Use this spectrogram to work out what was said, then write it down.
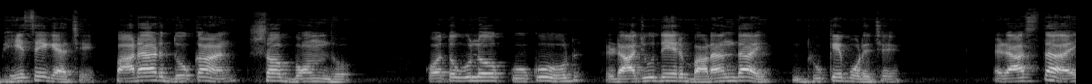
ভেসে গেছে। পাড়ার দোকান সব বন্ধ। কতগুলো কুকুর রাজুদের বারান্দায় ঢুকে পড়েছে। রাস্তায়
